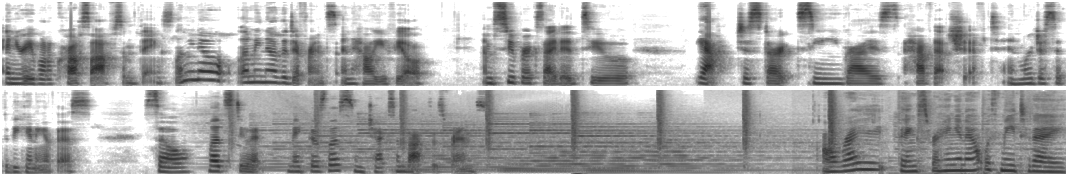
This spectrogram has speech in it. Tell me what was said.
and you're able to cross off some things. Let me know. Let me know the difference and how you feel. I'm super excited to, yeah, just start seeing you guys have that shift. And we're just at the beginning of this. So let's do it. Make those lists and check some boxes, friends. All right. Thanks for hanging out with me today.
